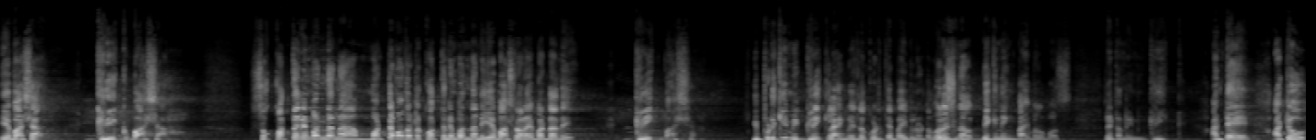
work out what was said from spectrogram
ఏ భాష? గ్రీక్ భాష. సో కొత్త నిబంధన మొట్టమొదట కొత్త నిబంధన ఏ భాషలో రాయబడ్డది? గ్రీక్ భాష. ఇప్పటికీ మీకు గ్రీక్ లాంగ్వేజ్లో కొడితే బైబిల్ ఉంటుంది. Original beginning Bible was return in Greek అంటే అటు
